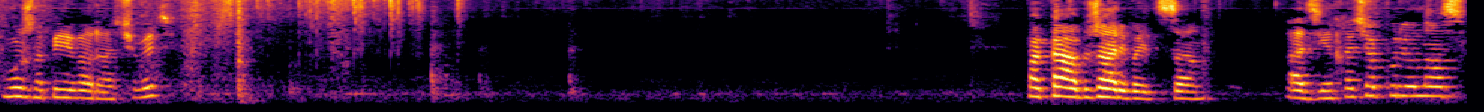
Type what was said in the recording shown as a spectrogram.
Можно переворачивать. Пока обжаривается один хачапури у нас,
